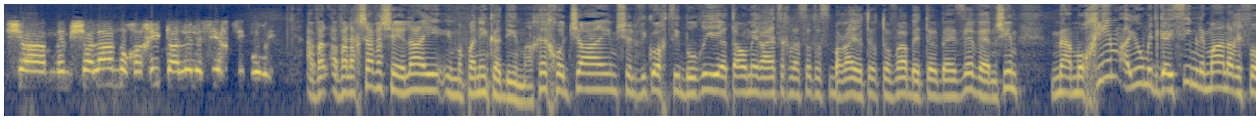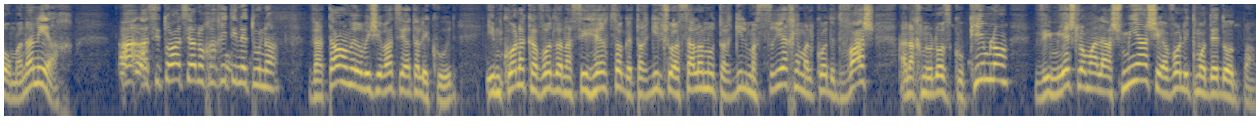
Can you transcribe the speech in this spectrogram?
שהממשלה הנוכחית תעלה לשיח ציבורי. אבל, אבל עכשיו השאלה היא עם הפנים קדימה. אחרי חודשיים של ויכוח ציבורי, אתה אומר היה צריך לעשות הסברה יותר טובה בזה, ואנשים מהמוחים היו מתגייסים למען הרפורמה, נניח. נכון. הסיטואציה הנוכחית היא נתונה. ואתה אומר בישיבת סיעת הליכוד, עם כל הכבוד לנשיא הרצוג, התרגיל שהוא עשה לנו תרגיל מסריח עם מלכודת דבש, אנחנו לא זקוקים לו, ואם יש לו מה להשמיע, שיבוא להתמודד עוד פעם.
